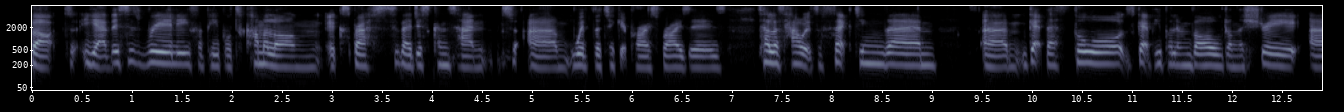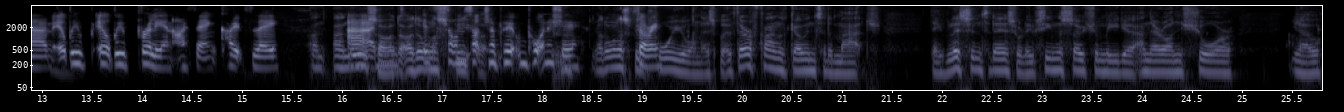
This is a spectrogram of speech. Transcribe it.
but yeah, this is really for people to come along, express their discontent um, with the ticket price rises, tell us how it's affecting them, um, get their thoughts, get people involved on the street. Um, it'll be it'll be brilliant, I think. Hopefully, and, and also, I and don't, I don't want to speak. such uh, an important issue. Mm-hmm. I don't want to speak Sorry. for you on this, but if there are fans going to the match, they've listened to this or they've seen the social media and they're unsure, you know,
